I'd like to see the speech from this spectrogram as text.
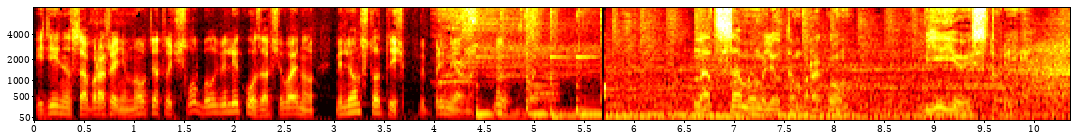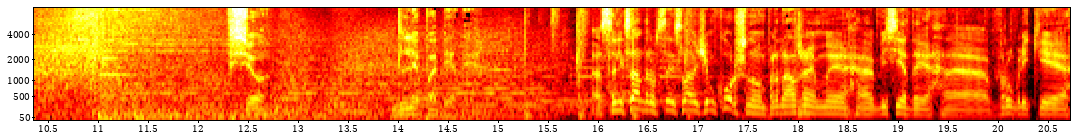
идейным соображениям. Но вот это число было велико за всю войну. Миллион сто тысяч примерно. Ну. Над самым лютым врагом в ее истории. Все для победы. С Александром Станиславовичем Коршуновым продолжаем мы э, беседы э, в рубрике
